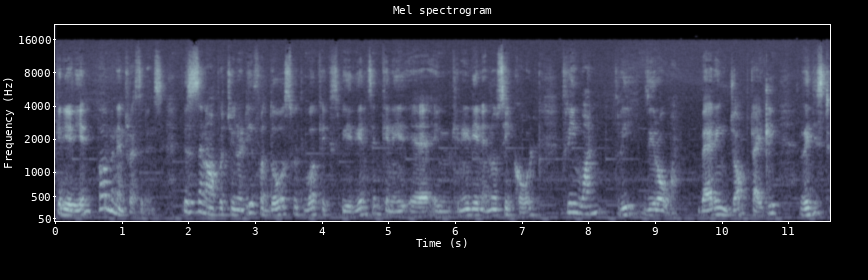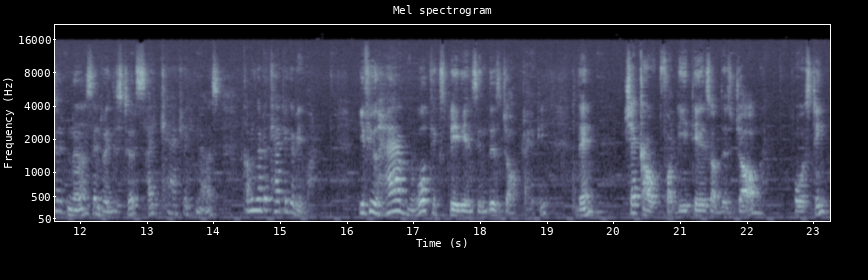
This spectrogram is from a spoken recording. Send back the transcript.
Canadian permanent residence. This is an opportunity for those with work experience in, Cana- uh, in Canadian NOC code 31301 bearing job title registered nurse and registered psychiatric nurse coming under category 1. If you have work experience in this job title, then check out for details of this job posting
